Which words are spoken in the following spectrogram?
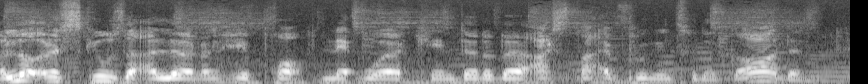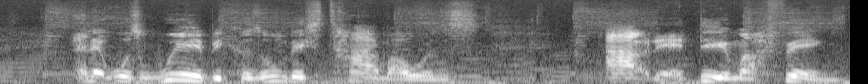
A lot of the skills that I learned on hip hop, networking, da da da, I started bringing to the garden. And it was weird because all this time I was out there doing my thing,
